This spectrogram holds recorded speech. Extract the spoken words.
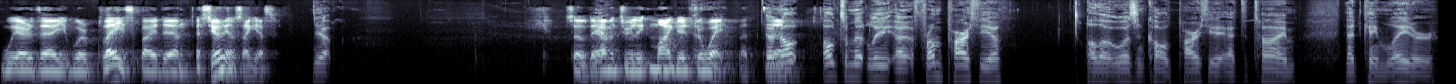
where they were placed by the Assyrians, I guess. Yep. So they haven't really migrated away, but uh, ultimately uh, from Parthia, although it wasn't called Parthia at the time, that came later.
